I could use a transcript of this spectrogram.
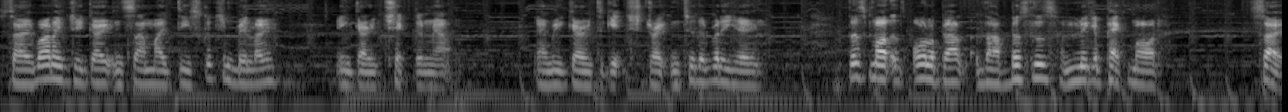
So why don't you go inside my description below and go check them out. And we're going to get straight into the video. This mod is all about the business mega pack mod. So,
